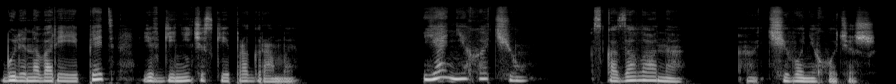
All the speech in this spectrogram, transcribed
были на Варее-5 евгенические программы. «Я не хочу», — сказала она. «Э, «Чего не хочешь?»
